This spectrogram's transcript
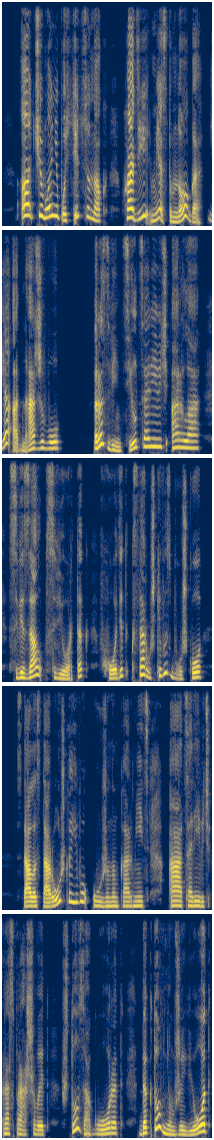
— А чего не пустить, сынок? Входи, места много, я одна живу. Развинтил царевич орла, связал в сверток, входит к старушке в избушку. Стала старушка его ужином кормить, а царевич расспрашивает, что за город, да кто в нем живет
